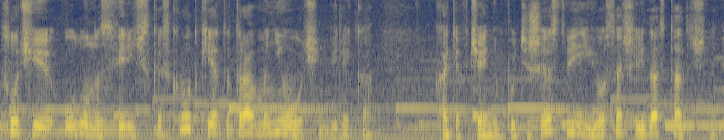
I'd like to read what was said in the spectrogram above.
В случае у луносферической скрутки эта травма не очень велика, хотя в чайном путешествии ее сочли достаточной,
